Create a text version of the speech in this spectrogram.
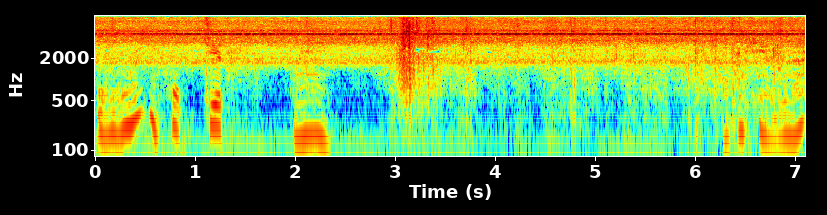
โอ้ยหกเจ็ดนี่เอาเขียนดูนะ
